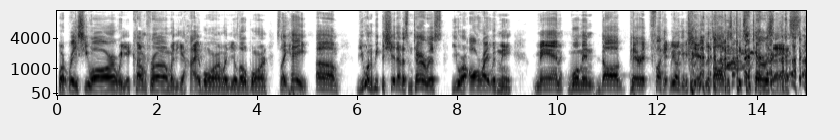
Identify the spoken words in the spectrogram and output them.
what race you are, where you come from, whether you're highborn, whether you're lowborn. It's like, hey, um, if you want to beat the shit out of some terrorists, you are all right with me. Man, woman, dog, parrot, fuck it. We don't give a shit. Let's all just kick some terrorist ass.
